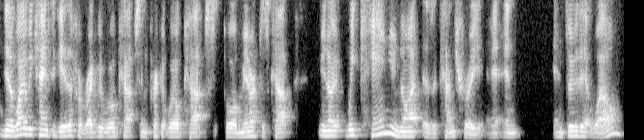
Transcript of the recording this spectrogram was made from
you know, the way we came together for Rugby World Cups and Cricket World Cups or America's Cup, you know, we can unite as a country and and, and do that well.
